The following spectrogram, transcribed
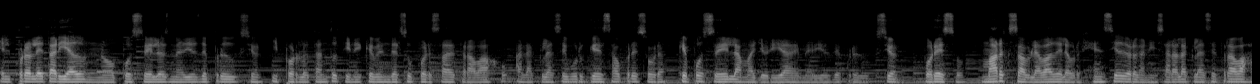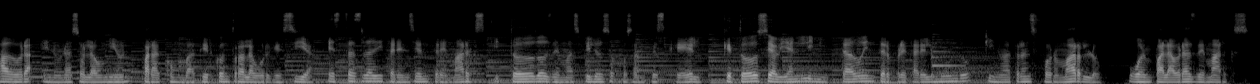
El proletariado no posee los medios de producción y por lo tanto tiene que vender su fuerza de trabajo a la clase burguesa opresora que posee la mayoría de medios de producción. Por eso, Marx hablaba de la urgencia de organizar a la clase trabajadora en una sola unión para combatir contra la burguesía. Esta es la diferencia entre Marx y todos los demás filósofos antes que él, que todos se habían limitado a interpretar el mundo y no a transformarlo, o en palabras de Marx,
